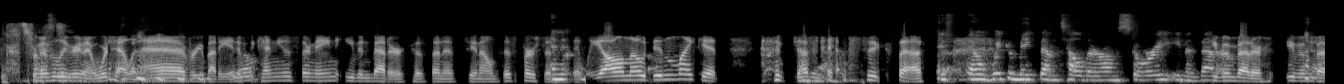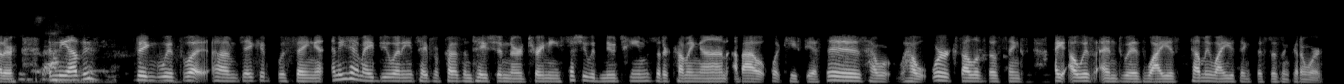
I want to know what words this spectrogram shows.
That's right. We're telling everybody. And if we can use their name, even better, because then it's, you know, this person it, that we all know didn't like it just yeah. had success. If, and we can make them tell their own story, even better. Even better. Even better. exactly. And the other thing with what um, Jacob was saying, anytime I do any type of presentation or training, especially with new teams that are coming on about what KCS is, how how it works, all of those things, I always end with why is tell me why you think this isn't going to work.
